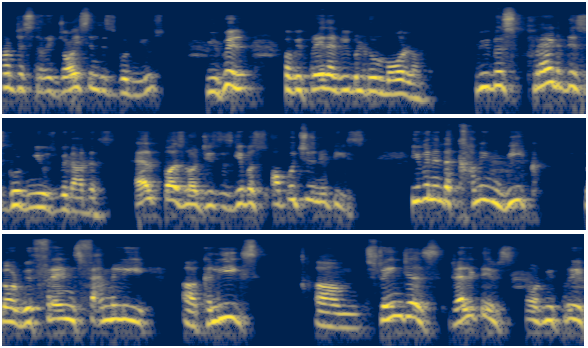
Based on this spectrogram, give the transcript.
not just rejoice in this good news, we will, but we pray that we will do more, Lord. We will spread this good news with others. Help us, Lord Jesus. Give us opportunities, even in the coming week, Lord, with friends, family, uh, colleagues, um, strangers, relatives. Lord, we pray,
